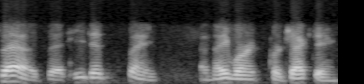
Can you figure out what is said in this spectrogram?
said that he didn't think, and they weren't projecting,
